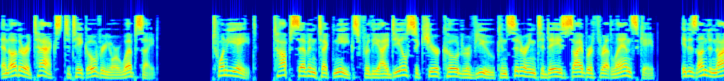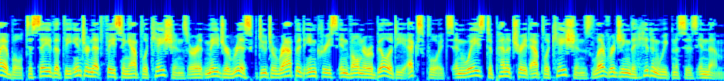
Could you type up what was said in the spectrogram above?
and other attacks to take over your website. 28. Top 7 Techniques for the Ideal Secure Code Review Considering today's cyber threat landscape, it is undeniable to say that the internet facing applications are at major risk due to rapid increase in vulnerability exploits and ways to penetrate applications leveraging the hidden weaknesses in them.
